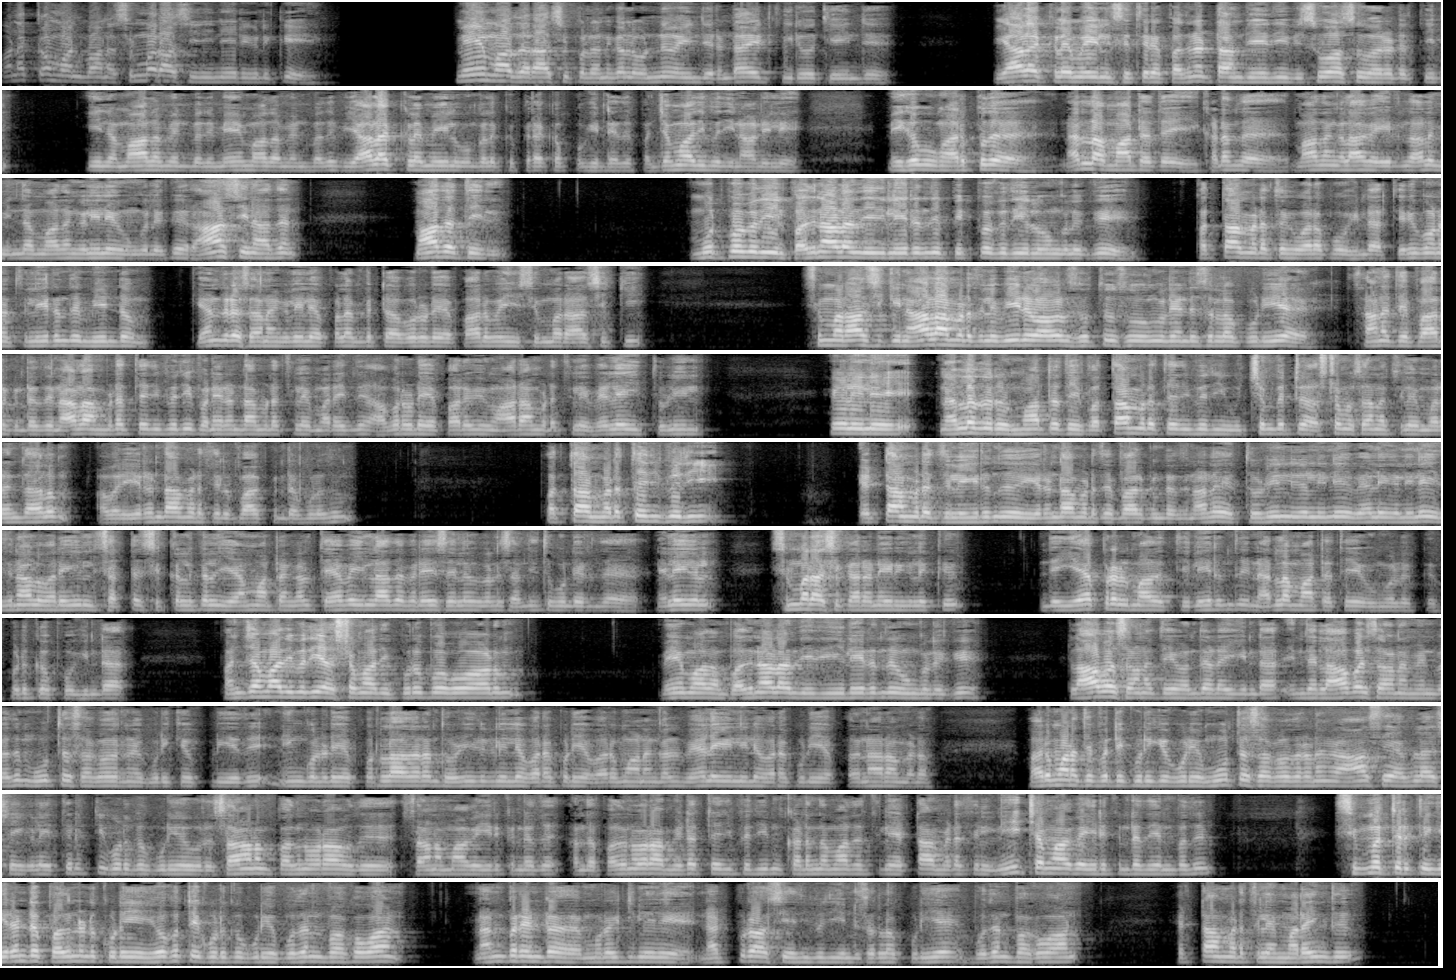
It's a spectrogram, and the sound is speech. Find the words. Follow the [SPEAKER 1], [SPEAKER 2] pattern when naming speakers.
[SPEAKER 1] வணக்கம் அன்பான சிம்மராசி நேர்களுக்கு மே மாத ராசி பலன்கள் ஒன்று ஐந்து ரெண்டாயிரத்தி இருபத்தி ஐந்து. வியாழக்கிழமையில் சித்திரை பதினெட்டாம் தேதி விசுவாசு வருடத்தில் இந்த மாதம் என்பது மே மாதம் என்பது வியாழக்கிழமையில் உங்களுக்கு பிறக்கப் போகின்றது. பஞ்சமாதிபதி நாளிலே மிகவும் அற்புத நல்ல மாற்றத்தை கடந்த மாதங்களாக இருந்தாலும் இந்த மாதங்களிலே உங்களுக்கு ராசிநாதன் மாதத்தில் முற்பகுதியில் பதினாலாம் தேதியிலிருந்து பிற்பகுதியில் உங்களுக்கு பத்தாம் இடத்துக்கு வரப்போகின்றார். திருகோணத்திலிருந்து மீண்டும் கேந்திர ஸ்தானங்களிலே பலம் பெற்ற அவருடைய பார்வையும் சிம்ம ராசிக்கு சிம்ம ராசிக்கு நாலாம் இடத்துல வீடு வாவல் சொத்து சுகங்கள் என்று சொல்லக்கூடிய ஸ்தானத்தை பார்க்கின்றது. நாலாம் இடத்ததிபதி பன்னிரெண்டாம் இடத்திலே மறைந்து அவருடைய பார்வையும் ஆறாம் இடத்திலே வேலை தொழில் களிலே நல்லதொரு மாற்றத்தை பத்தாம் இடத்ததிபதி உச்சம் பெற்று அஷ்டமஸ்தானத்திலே மறைந்தாலும் அவர் இரண்டாம் இடத்தில் பார்க்கின்ற பொழுதும் பத்தாம் இடத்ததிபதி எட்டாம் இடத்தில் இருந்து இரண்டாம் இடத்தை பார்க்கின்றதுனால தொழில்களிலே வேலைகளிலே இதனால் வரையில் சட்ட சிக்கல்கள் ஏமாற்றங்கள் தேவையில்லாத விரை செலவுகளை சந்தித்து கொண்டிருந்த நிலைகள் சிம்மராசிக்கார நேர்களுக்கு இந்த ஏப்ரல் மாதத்திலிருந்து நல்ல மாற்றத்தை உங்களுக்கு கொடுக்க போகின்றார். பஞ்சமாதிபதி அஷ்டமாதி குரு பகவானும் மே மாதம் பதினாலாம் தேதியிலிருந்து உங்களுக்கு லாபஸ்தானத்தை வந்தடைகின்றார். இந்த லாபஸ்தானம் என்பது மூத்த சகோதரனை குறிக்கக்கூடியது. உங்களுடைய பொருளாதாரம் தொழில்களிலே வரக்கூடிய வருமானங்கள் வேலைகளிலே வரக்கூடிய பதினாறாம் இடம் வருமானத்தை பற்றி குறிக்கக்கூடிய மூத்த சகோதரனுங்க ஆசை அபிலாஷைகளை திருப்தி கொடுக்கக்கூடிய ஒரு சாணம் பதினோராவது சாணமாக இருக்கின்றது. அந்த பதினோராம் இடத்ததிபதியும் கடந்த மாதத்தில் எட்டாம் இடத்தில் நீச்சமாக இருக்கின்றது என்பது சிம்மத்திற்கு இரண்டு பதினெடுக்குடைய யோகத்தை கொடுக்கக்கூடிய புதன் பகவான் நண்பர் என்ற முறைகளிலே நட்பு ராசி அதிபதி என்று சொல்லக்கூடிய புதன் பகவான் எட்டாம் இடத்திலே மறைந்து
